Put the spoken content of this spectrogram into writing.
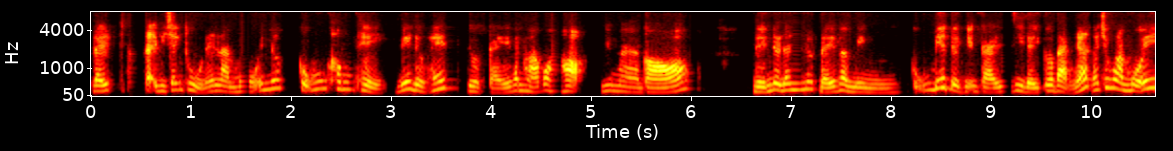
đấy, tại vì tranh thủ nên là mỗi nước cũng không thể biết được hết được cái văn hóa của họ. Nhưng mà có đến được đất nước đấy và mình cũng biết được những cái gì đấy cơ bản nhất. Nói chung là mỗi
